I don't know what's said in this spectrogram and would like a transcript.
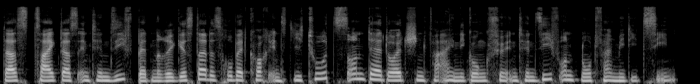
Das zeigt das Intensivbettenregister des Robert Koch Instituts und der Deutschen Vereinigung für Intensiv- und Notfallmedizin.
